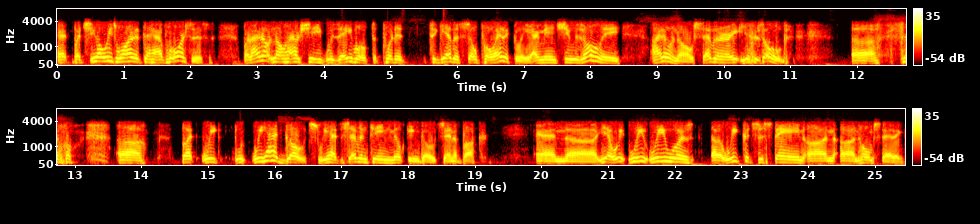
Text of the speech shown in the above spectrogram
and, but she always wanted to have horses. But I don't know how she was able to put it together so poetically. I mean, she was only, I don't know, seven or eight years old. Uh, so, uh, but we we had goats. We had seventeen milking goats and a buck, and uh, yeah, we we we was uh, we could sustain on on homesteading.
